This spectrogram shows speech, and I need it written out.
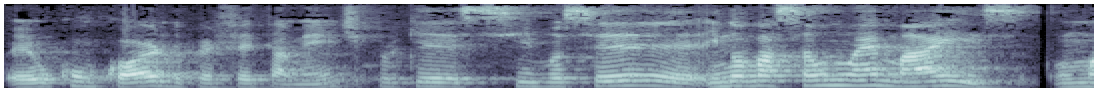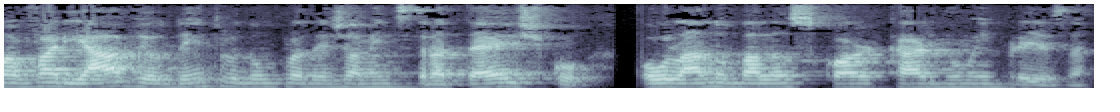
Eu concordo perfeitamente, porque se você. Inovação não é mais uma variável dentro de um planejamento estratégico ou lá no balance scorecard de uma empresa.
